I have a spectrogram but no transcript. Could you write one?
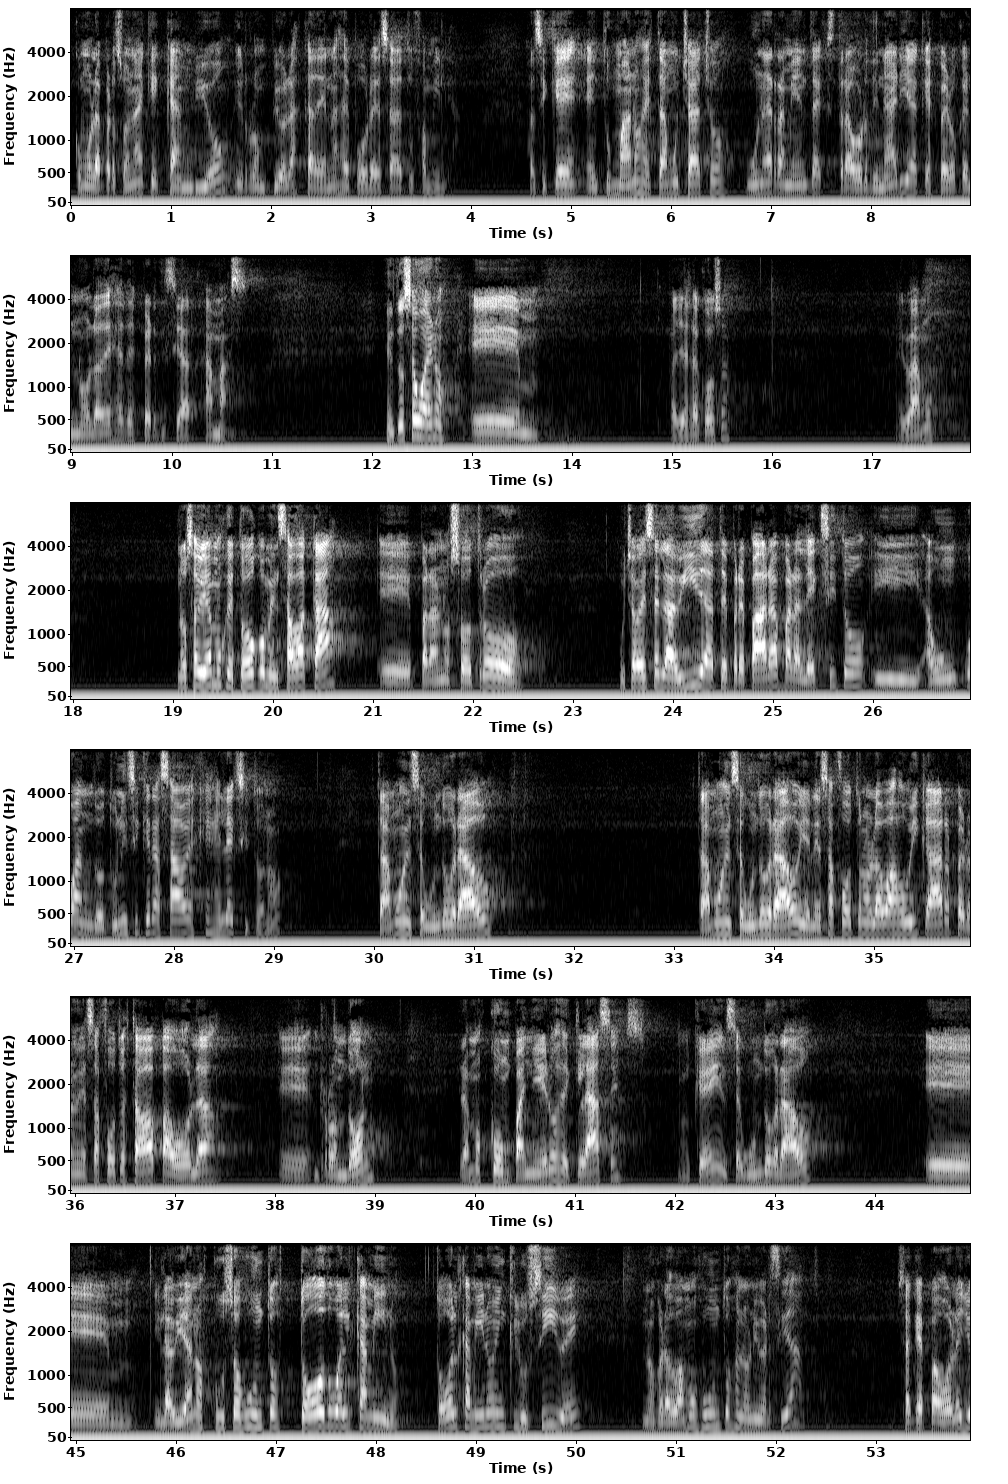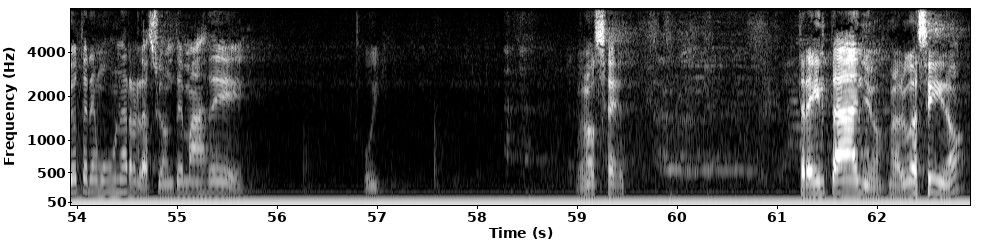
como la persona que cambió y rompió las cadenas de pobreza de tu familia. Así que en tus manos está, muchachos, una herramienta extraordinaria que espero que no la dejes desperdiciar jamás. Entonces, bueno, eh, para allá es la cosa. Ahí vamos. No sabíamos que todo comenzaba acá. Eh, para nosotros, muchas veces la vida te prepara para el éxito y aun cuando tú ni siquiera sabes qué es el éxito, ¿no? Estábamos en segundo grado. Estábamos en segundo grado y en esa foto no la vas a ubicar, pero en esa foto estaba Paola eh, Rondón. Éramos compañeros de clases, ¿ok? En segundo grado. Eh, y la vida nos puso juntos todo el camino, todo el camino, inclusive nos graduamos juntos en la universidad. O sea que Paola y yo tenemos una relación de más de, uy, no sé, 30 años, algo así, ¿no?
